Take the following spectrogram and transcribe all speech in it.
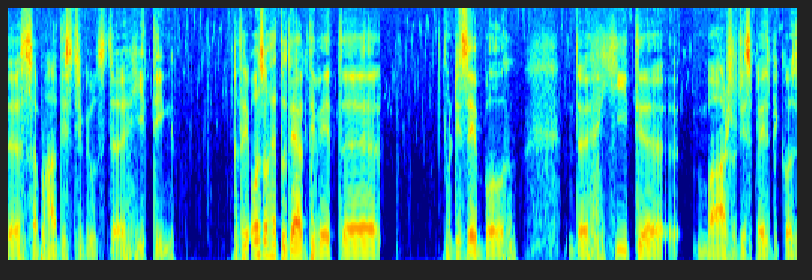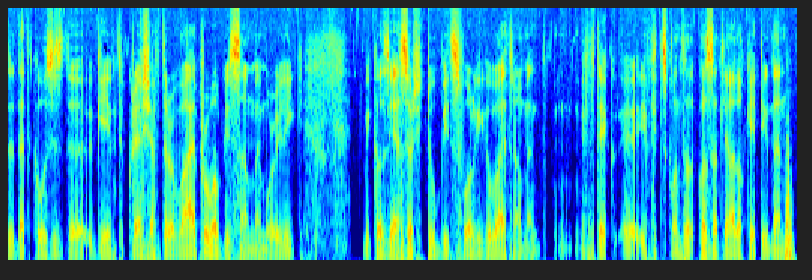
uh, somehow distributes the heating. But I also had to deactivate uh, or disable the heat uh, bars or displays because that causes the game to crash after a while. Probably some memory leak. Because yeah 32 bits 4 gigabyte RAM and if they uh, if it's con constantly allocating then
